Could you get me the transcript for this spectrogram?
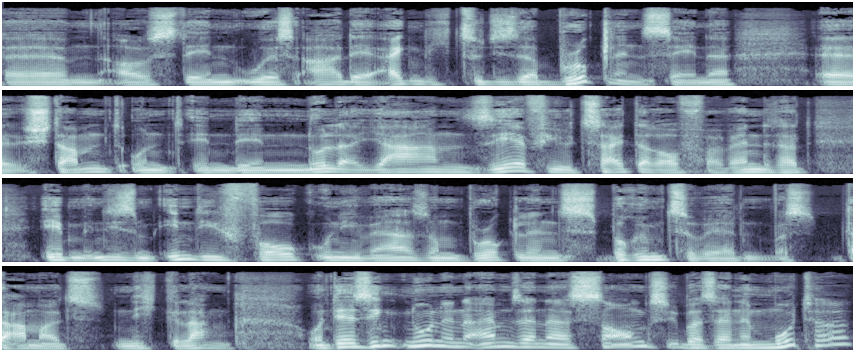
ähm, aus den USA, der eigentlich zu dieser Brooklyn-Szene äh, stammt und in den Nullerjahren sehr viel Zeit darauf verwendet hat, eben in diesem Indie-Folk-Universum Brooklyns berühmt zu werden, was damals nicht gelang. Und der singt nun in einem seiner Songs über seine Mutter,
